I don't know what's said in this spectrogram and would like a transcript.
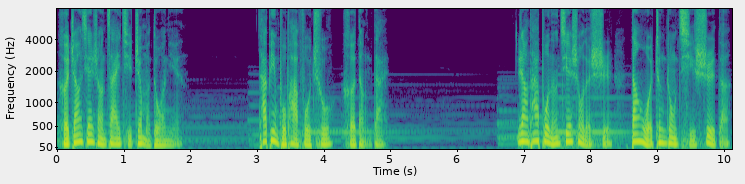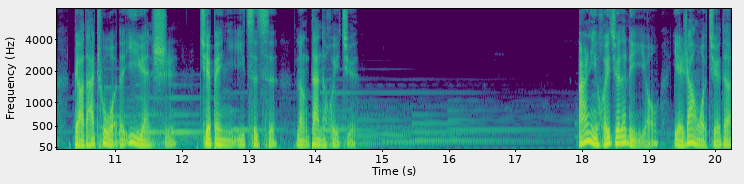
和张先生在一起这么多年，他并不怕付出和等待。让他不能接受的是，当我郑重其事的表达出我的意愿时，却被你一次次冷淡的回绝。而你回绝的理由，也让我觉得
